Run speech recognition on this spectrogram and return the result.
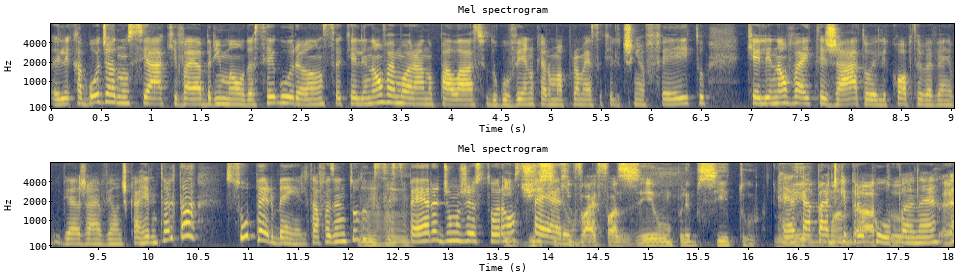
Ele acabou de anunciar que vai abrir mão da segurança, que ele não vai morar no palácio do governo, que era uma promessa que ele tinha feito, que ele não vai ter jato ou helicóptero, vai viajar em avião de carreira. Então ele tá super bem, ele tá fazendo tudo o que se espera de um gestor Uhum. E austero. disse que vai fazer um plebiscito. Essa é a parte que preocupa, né? é,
